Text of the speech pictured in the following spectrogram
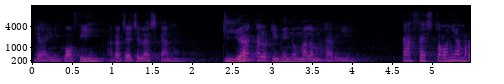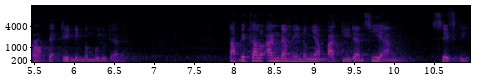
Ya ini kopi akan saya jelaskan. Dia kalau diminum malam hari, kafestolnya merobek dinding pembuluh darah. Tapi kalau Anda minumnya pagi dan siang, safety.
